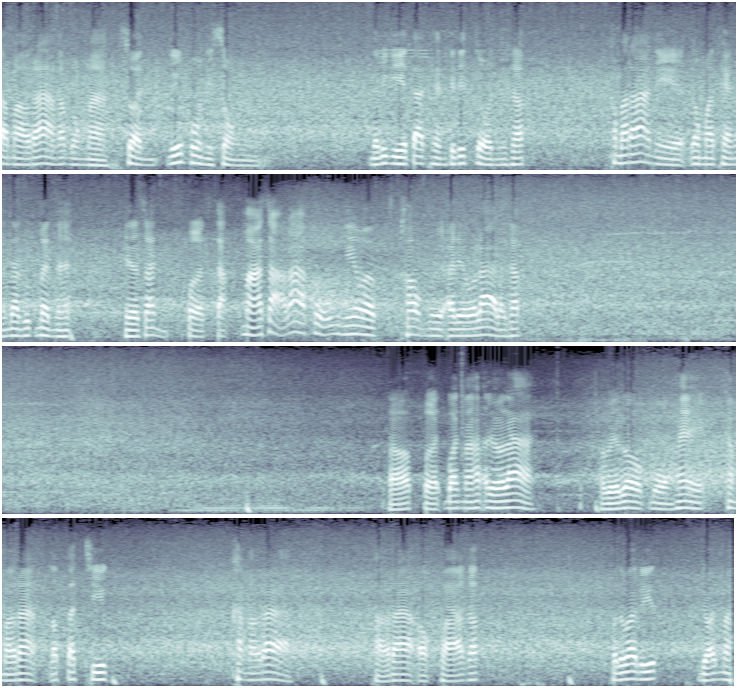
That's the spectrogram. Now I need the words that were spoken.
กามาร่าครับลงมา ส่วนลิเวอร์พูลนี่ส่งนาริกีต้าแทนเครดิตโจนนะครับคามาร่านี่ลงมาแทนทางด้านลุกแมนนะฮะเฮเดอร์สันเปิดตักหมาซาร่าโค้งนี้มาเข้ามืออาเรโอล่าแล้วครับแล้วเปิดบอลมาอาเรโอล่าพาเวโลโมงให้คามาร่าล็อบตัดชิกคามาร่าคามาร่าออกขวาครับพอดวาริส ย้อนมา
